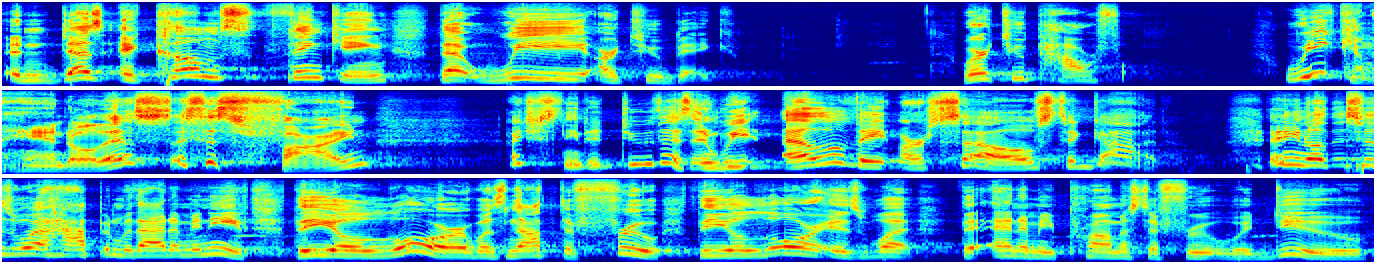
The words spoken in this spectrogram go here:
it, does, it comes thinking that we are too big. We're too powerful. We can handle this. This is fine. I just need to do this. And we elevate ourselves to God. And you know, this is what happened with Adam and Eve. The allure was not the fruit, the allure is what the enemy promised the fruit would do.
